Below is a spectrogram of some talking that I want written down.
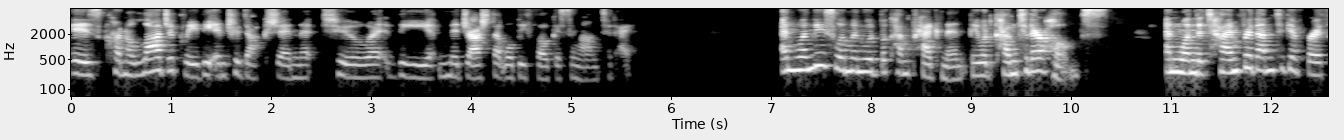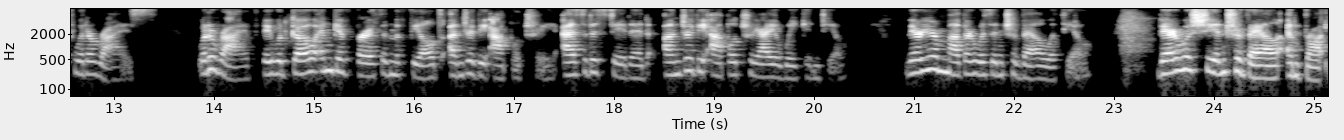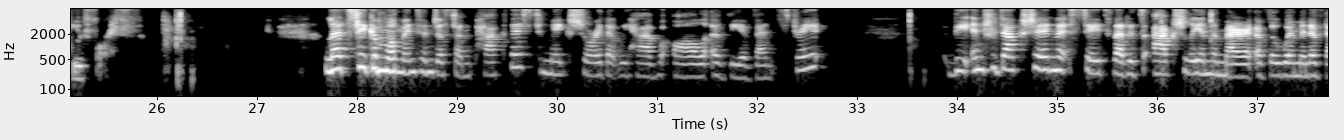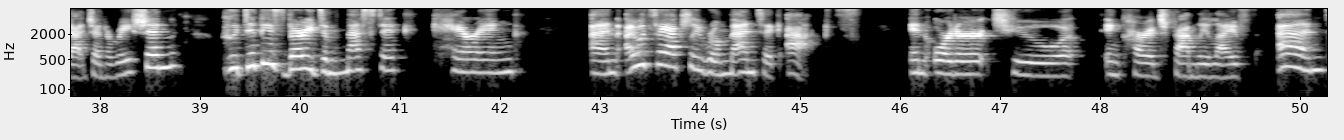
is chronologically the introduction to the midrash that we'll be focusing on today. And when these women would become pregnant, they would come to their homes and when the time for them to give birth would arise, would arrive, they would go and give birth in the field under the apple tree, as it is stated, Under the apple tree I awakened you. There your mother was in travail with you. There was she in travail and brought you forth. Let's take a moment and just unpack this to make sure that we have all of the events straight. The introduction states that it's actually in the merit of the women of that generation who did these very domestic, caring, and I would say actually romantic acts in order to encourage family life and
